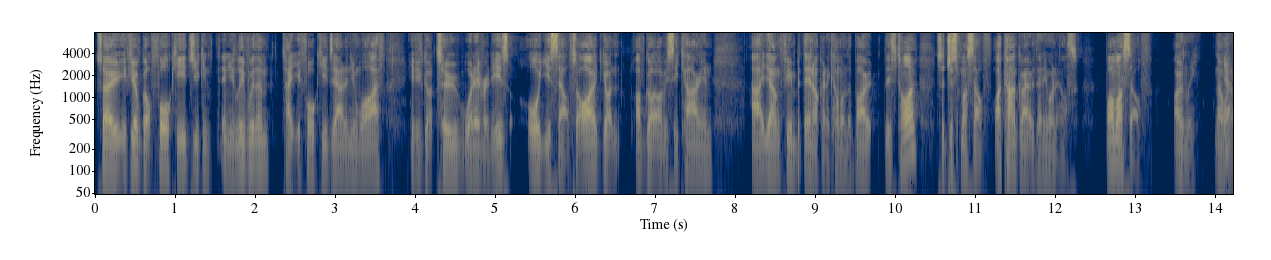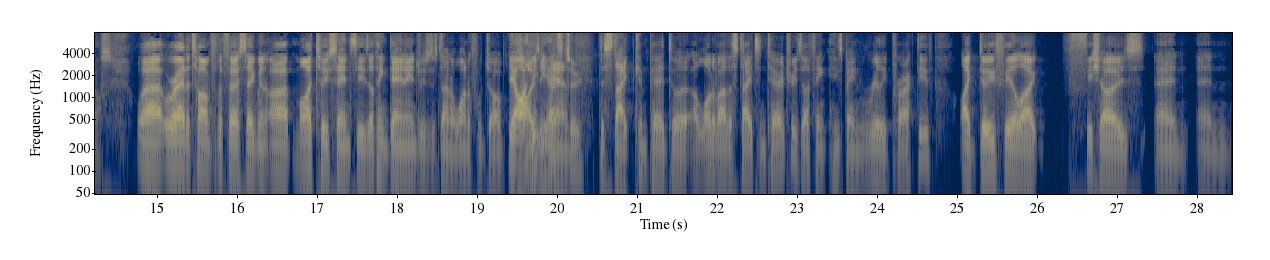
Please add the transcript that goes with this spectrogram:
So if you've got four kids, you can and you live with them, take your four kids out and your wife. If you've got two, whatever it is, or yourself. So I got I've got obviously Kari and uh, young Finn, but they're not going to come on the boat this time. So just myself. I can't go out with anyone else. By myself only. No one else. Well, we're out of time for the first segment. Uh, my two cents is I think Dan Andrews has done a wonderful job Yeah, I think closing he has down too. the state compared to a, a lot of other states and territories. I think he's been really proactive. I do feel like fishos and and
